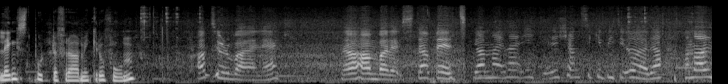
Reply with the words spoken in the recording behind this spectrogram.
lengst borte fra mikrofonen. Han tror det bare er en lek. Ja, han bare Stop it! Ja, nei, nei, ikke kjønnsikkebitt i øret. Han har,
